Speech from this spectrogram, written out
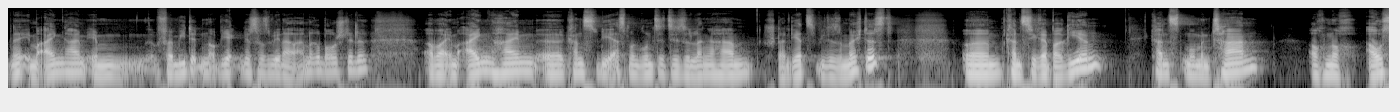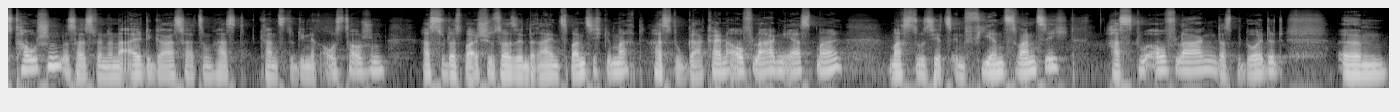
Ne, Im Eigenheim, im vermieteten Objekten ist das wieder eine andere Baustelle. Aber im Eigenheim äh, kannst du die erstmal grundsätzlich so lange haben, Stand jetzt, wie du so möchtest. Ähm, kannst die reparieren, kannst momentan auch noch austauschen. Das heißt, wenn du eine alte Gasheizung hast, kannst du die noch austauschen. Hast du das beispielsweise in 23 gemacht, hast du gar keine Auflagen erstmal. Machst du es jetzt in 24, hast du Auflagen. Das bedeutet, ähm,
